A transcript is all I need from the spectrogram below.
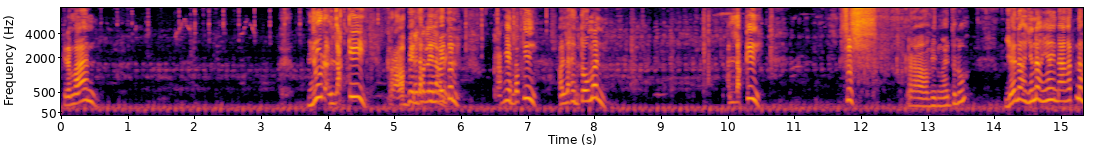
Tinamaan. Yun, ang laki! Grabe, ang laki paglilaki. idol. Grabe, ang laki. Ang laking toman. Ang laki. Sus! Grabe mga idol, oh. Yan na, yan na, yan, naangat na.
